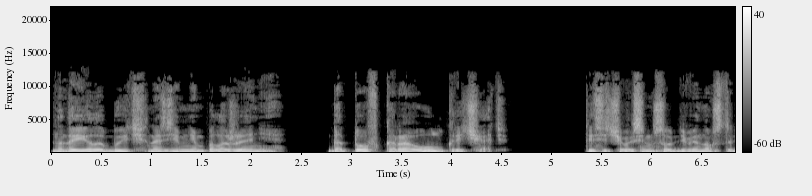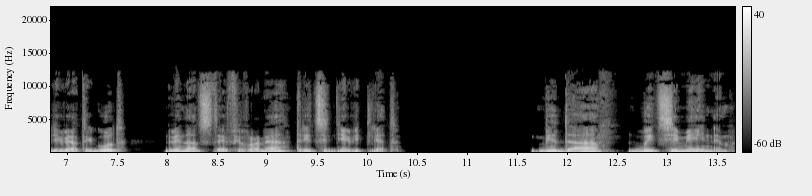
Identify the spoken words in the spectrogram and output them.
Надоело быть на зимнем положении. Готов караул кричать. 1899 год, 12 февраля, 39 лет. Беда быть семейным.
